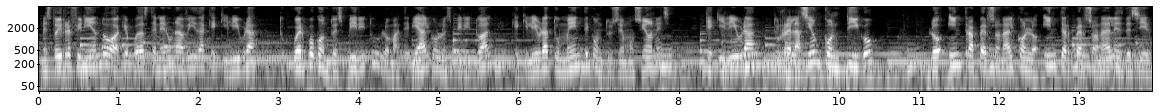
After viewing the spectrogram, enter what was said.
Me estoy refiriendo a que puedas tener una vida que equilibra tu cuerpo con tu espíritu, lo material con lo espiritual, que equilibra tu mente con tus emociones, que equilibra tu relación contigo, lo intrapersonal con lo interpersonal, es decir,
